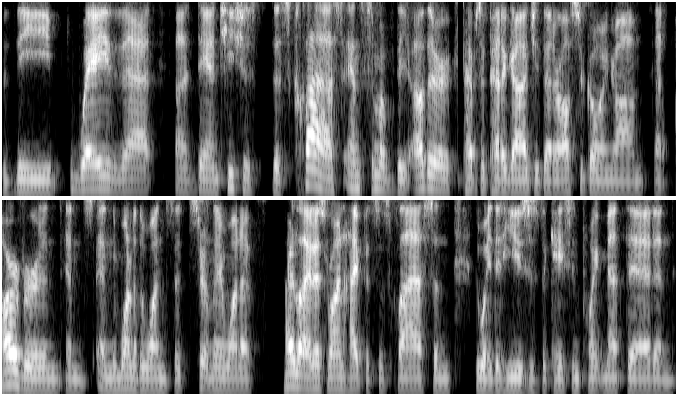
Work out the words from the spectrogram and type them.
the way that uh, Dan teaches this class and some of the other types of pedagogy that are also going on at Harvard, and and and one of the ones that certainly I want to highlight is Ron Heifetz's class and the way that he uses the case in point method. And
